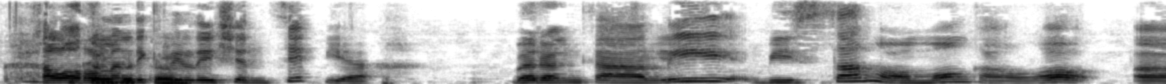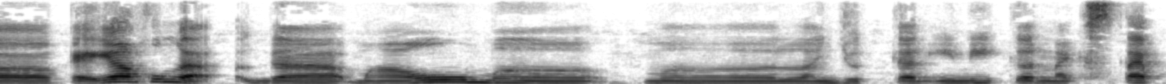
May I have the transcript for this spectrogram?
Kalau romantic relationship ya barangkali bisa ngomong kalau eh, kayaknya aku nggak nggak mau me- melanjutkan ini ke next step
